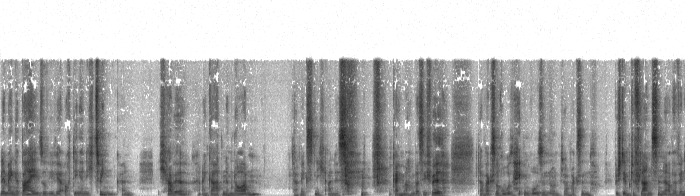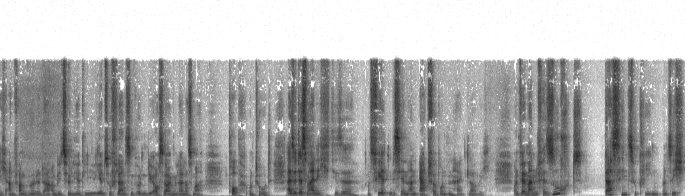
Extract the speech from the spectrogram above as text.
eine Menge bei, so wie wir auch Dinge nicht zwingen können. Ich habe einen Garten im Norden da wächst nicht alles. Kann ich machen, was ich will. Da wachsen Rose, Heckenrosen und da wachsen bestimmte Pflanzen. Aber wenn ich anfangen würde, da ambitioniert Lilien zu pflanzen, würden die auch sagen, lass mal Pop und tot. Also das meine ich, diese, uns fehlt ein bisschen an Erdverbundenheit, glaube ich. Und wenn man versucht, das hinzukriegen und sich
